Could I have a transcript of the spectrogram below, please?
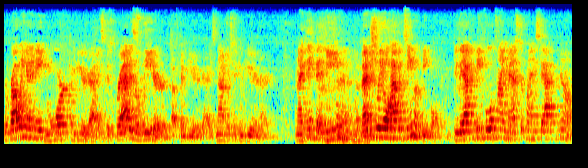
we're probably going to need more computer guys because Brad is a leader of computer guys, not just a computer nerd. And I think that he eventually will have a team of people. Do they have to be full-time master plan staff? No.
